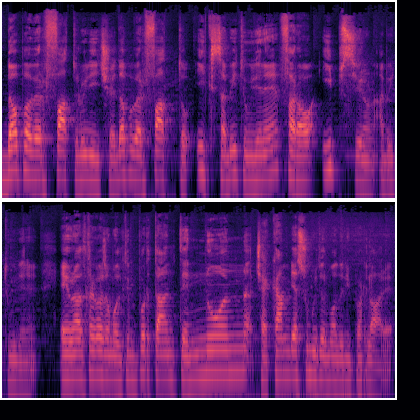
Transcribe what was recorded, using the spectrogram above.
dopo aver fatto, lui dice, dopo aver fatto X abitudine, farò Y abitudine. E un'altra cosa molto importante, non, cioè cambia subito il modo di parlare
